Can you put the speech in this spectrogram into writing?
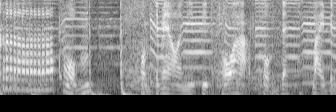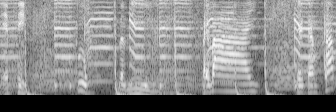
ครับผม ผมจะไม่เอาอันนี้ปิดเพราะว่าผมจะใส่เป็นเอฟเฟกต์ฟึบแบบนี้บ๊ายบายเจอกันครับ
